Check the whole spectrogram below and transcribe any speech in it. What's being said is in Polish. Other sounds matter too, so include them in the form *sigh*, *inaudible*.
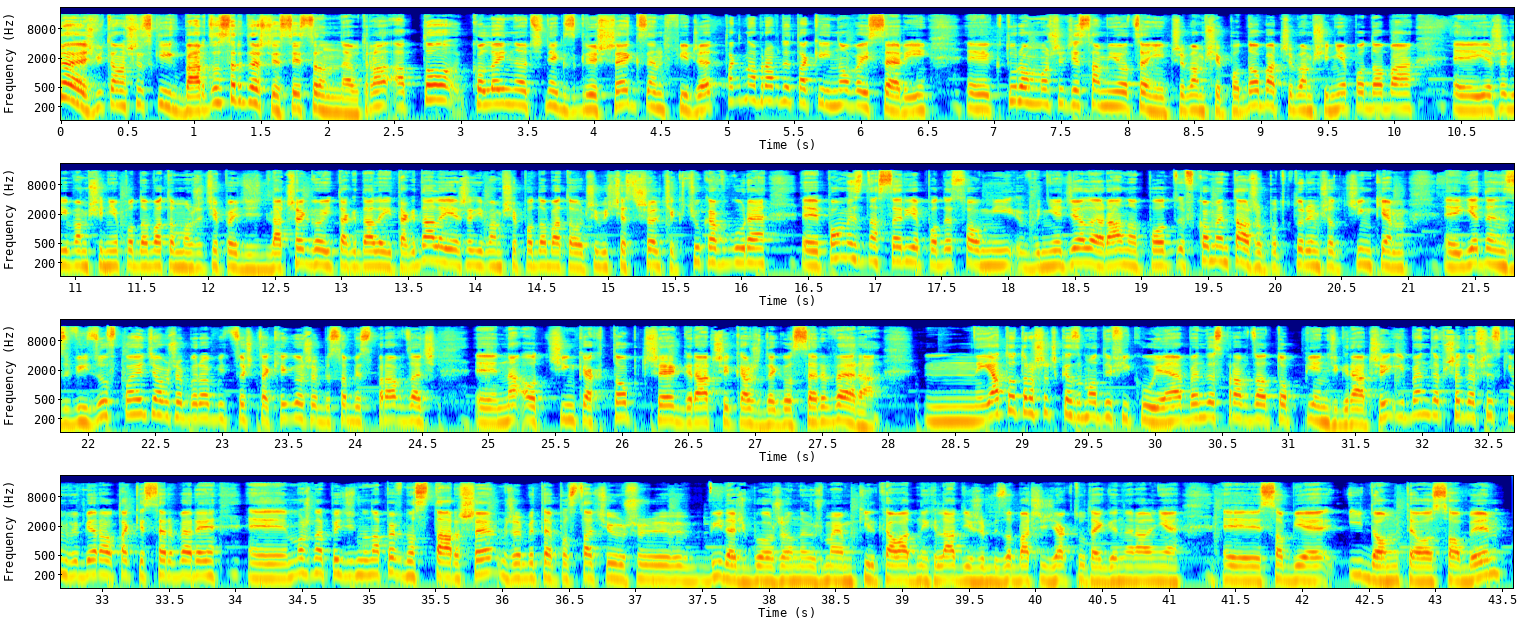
Cześć, witam wszystkich bardzo serdecznie z tej strony Neutral, a to kolejny odcinek z gry Shakes and Fidget, tak naprawdę takiej nowej serii, y, którą możecie sami ocenić, czy wam się podoba, czy wam się nie podoba, y, jeżeli wam się nie podoba, to możecie powiedzieć dlaczego i tak dalej, i tak dalej, jeżeli wam się podoba, to oczywiście strzelcie kciuka w górę. Y, pomysł na serię podesłał mi w niedzielę rano pod, w komentarzu pod którymś odcinkiem y, jeden z widzów, powiedział, żeby robić coś takiego, żeby sobie sprawdzać na odcinkach top 3 graczy każdego serwera. Mm, Ja to troszeczkę zmodyfikuję, będę sprawdzał top 5 graczy i będę przede wszystkim wybierał takie serwery, yy, można powiedzieć, no na pewno starsze, żeby te postacie już yy, widać było, że one już mają kilka ładnych lat i żeby zobaczyć jak tutaj generalnie yy, sobie idą te osoby.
